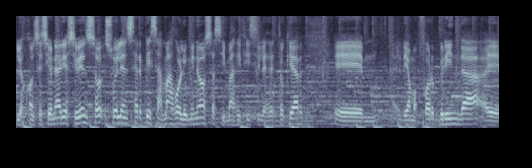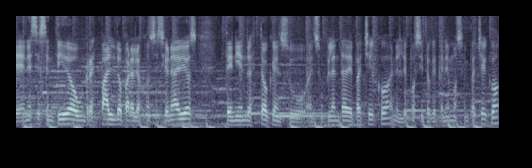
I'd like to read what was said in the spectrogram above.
los concesionarios, si bien suelen ser piezas más voluminosas y más difíciles de estoquear, eh, digamos, Ford brinda en ese sentido un respaldo para los concesionarios teniendo stock en su, en su planta de Pacheco, en el depósito que tenemos en Pacheco,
